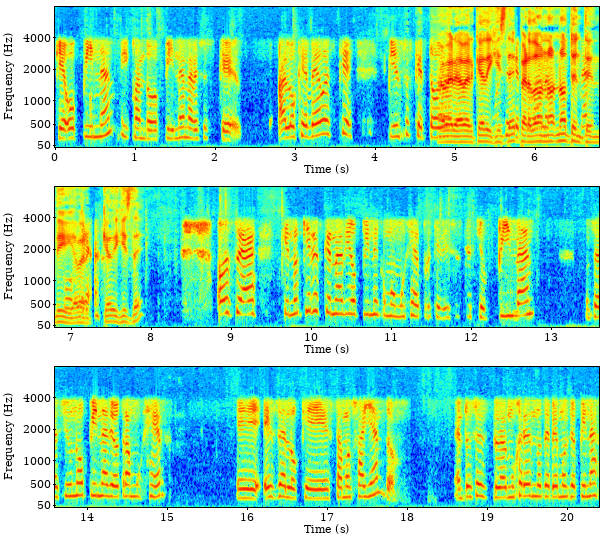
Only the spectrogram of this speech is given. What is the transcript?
que opinan y cuando opinan a veces que a lo que veo es que piensas que todo A ver, a ver, ¿qué dijiste? Perdón, no, no te entendí. A ver, ¿qué dijiste? O sea, que no quieres que nadie opine como mujer porque dices que si opinan, o sea, si uno opina de otra mujer, eh, es de lo que estamos fallando. Entonces, las mujeres no debemos de opinar.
